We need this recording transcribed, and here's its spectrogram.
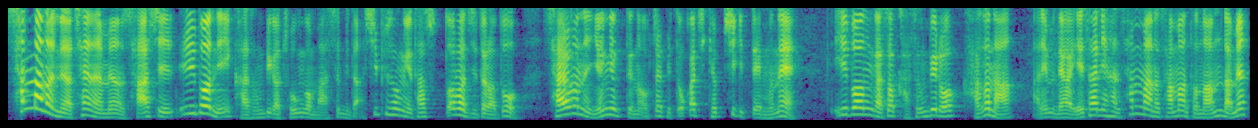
3만원이나 차이 나면 사실 1번이 가성비가 좋은 건 맞습니다. CPU 성능이 다소 떨어지더라도 사용하는 영역대는 어차피 똑같이 겹치기 때문에 1번 가서 가성비로 가거나 아니면 내가 예산이 한 3만원, 4만원 더 남는다면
